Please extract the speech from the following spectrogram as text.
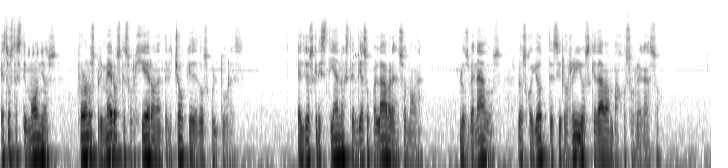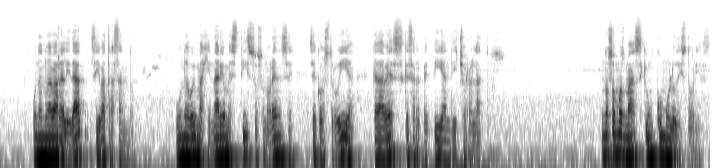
Estos testimonios fueron los primeros que surgieron ante el choque de dos culturas. el Dios cristiano extendía su palabra en Sonora. Los venados, los coyotes y los ríos quedaban bajo su regazo. Una nueva realidad se iba trazando. Un nuevo imaginario mestizo sonorense se construía cada vez que se repetían dichos relatos. No somos más que un cúmulo de historias.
